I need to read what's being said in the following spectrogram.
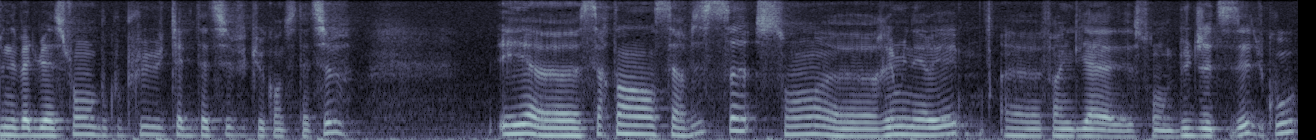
évaluation beaucoup plus qualitative que quantitative. Et euh, certains services sont rémunérés, enfin a, sont budgétisés du coup,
